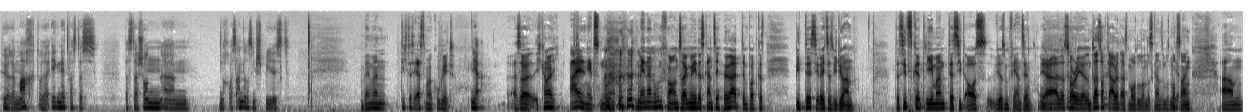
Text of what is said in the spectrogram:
höhere Macht oder irgendetwas, das, dass da schon ähm, noch was anderes im Spiel ist. Wenn man dich das erste Mal googelt. Ja. Also ich kann euch allen jetzt nur, Männern und Frauen sagen, wenn ihr das Ganze hört, den Podcast, bitte seht euch das Video an. Da sitzt gerade jemand, der sieht aus wie aus dem Fernsehen. Ja, also sorry. Und du hast auch gearbeitet als Model und das Ganze muss man ja. auch sagen. Ähm,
